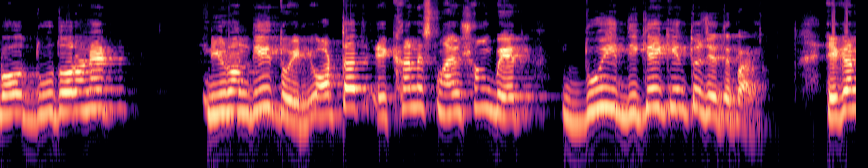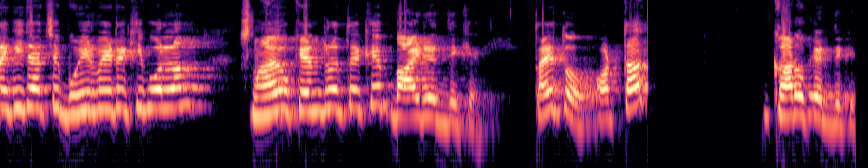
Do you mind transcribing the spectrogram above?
বহ দু ধরনের নিউরন দিয়েই তৈরি। অর্থাৎ এখানে স্নায়ু সংবেদ দুই দিকেই কিন্তু যেতে পারে। এখানে কি যাচ্ছে? বহির্বাহীটা কি বললাম? স্নায়ু কেন্দ্র থেকে বাইরের দিকে। তাই তো? অর্থাৎ কারকের দিকে।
